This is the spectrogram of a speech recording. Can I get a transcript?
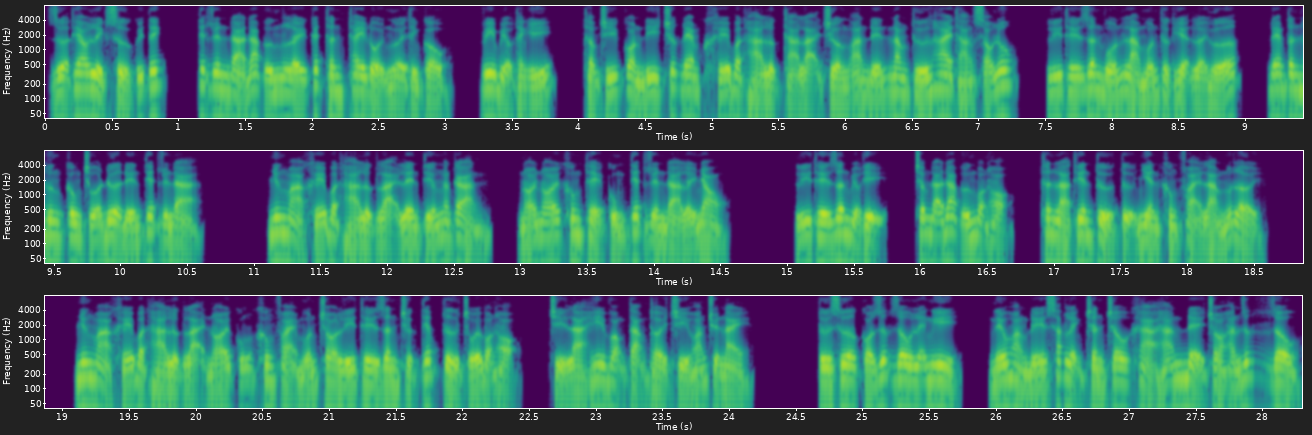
Dựa theo lịch sử quy tích tiết duyên đà đáp ứng lấy kết thân thay đổi người thỉnh cầu, vi biểu thành ý, thậm chí còn đi trước đem khế bật hà lực thả lại trường an đến năm thứ hai tháng sáu lúc, lý thế dân vốn là muốn thực hiện lời hứa, đem tân hưng công chúa đưa đến tiết duyên đà. Nhưng mà khế bật hà lực lại lên tiếng ngăn cản, nói nói không thể cùng tiết duyên đà lấy nhau. Lý thế dân biểu thị trâm đã đáp ứng bọn họ, thân là thiên tử tự nhiên không phải làm nuốt lời. Nhưng mà khế bật hà lực lại nói cũng không phải muốn cho lý thế dân trực tiếp từ chối bọn họ, chỉ là hy vọng tạm thời chỉ hoãn chuyện này. Từ xưa có rước dâu lễ nghi, nếu hoàng đế xác lệnh chân châu khả hãn để cho hắn rước dâu,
